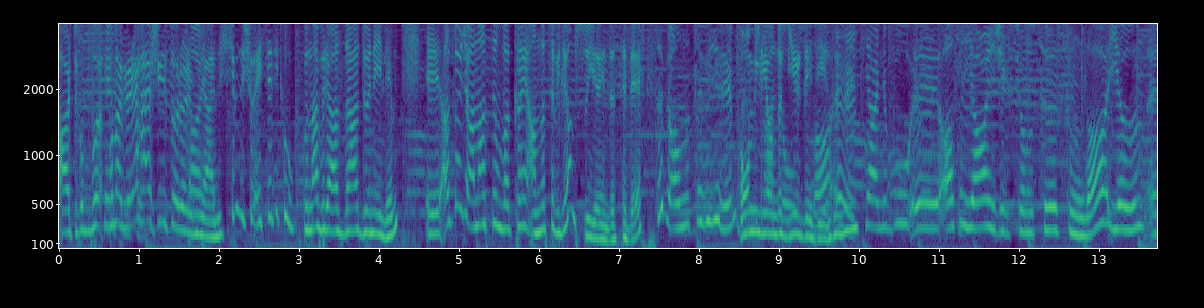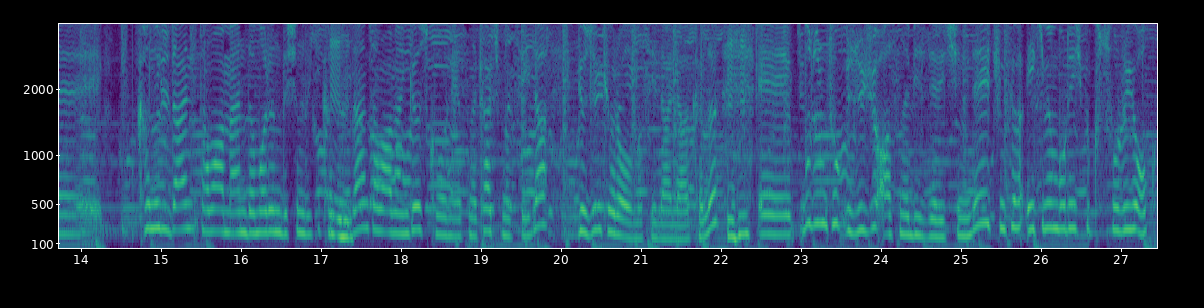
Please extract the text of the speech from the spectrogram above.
Artık bu- buna göre her şeyi sorarım yani. Şimdi şu estetik hukukuna biraz daha dönelim. Ee, az önce anlattığım vakayı anlatabiliyor musun yayında Sedef? Tabii anlatabilirim. 10 milyonda bir dediğin. Evet yani bu e, aslında yağ enjeksiyonu sırasında yağın e, kanülden tamamen damarın dışındaki kanülden tamamen göz korneasına kaçmasıyla gözün kör olmasıyla alakalı. E, bu durum çok üzücü aslında bizler için de. Çünkü hekimin burada hiçbir kusuru yok.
